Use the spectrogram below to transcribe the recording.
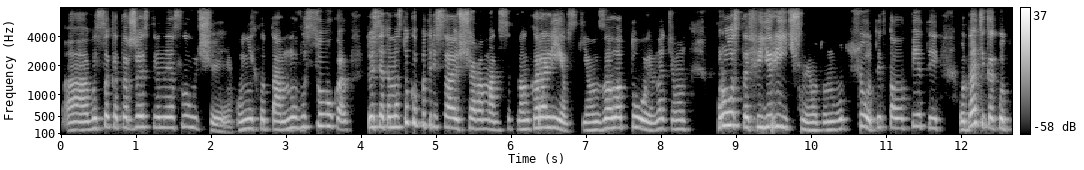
высокоторжественные случаи. У них вот там, ну, высоко. То есть это настолько потрясающий аромат, действительно, он королевский, он золотой, знаете, он просто фееричный. Вот он, вот все, ты в толпе, ты, вот знаете, как вот,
